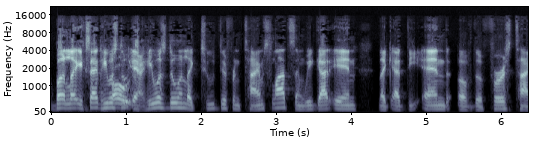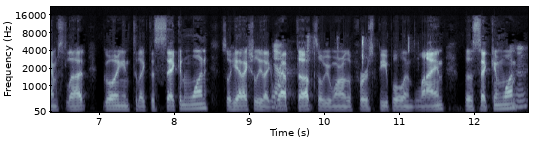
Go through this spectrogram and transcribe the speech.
but like exactly he was Oh. do- yeah he was doing like two different time slots and we got in like at the end of the first time slot going into like the second one so he had actually like Yeah. wrapped up so we were one of the first people in line for the second one Mhm.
